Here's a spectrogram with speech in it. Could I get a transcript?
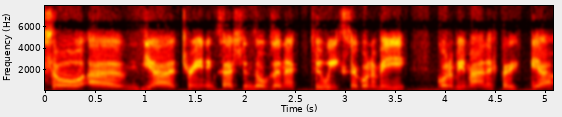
So um, yeah, training sessions over the next two weeks are going to be going to be manic. Like, yeah.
